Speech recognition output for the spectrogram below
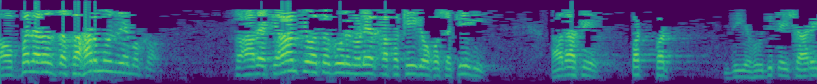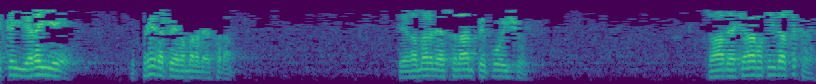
او بله ورځ د سهار لمونځ یې هم وکړ صحابه کرام چې ورته ګوري نو ډېر خفه کېږي او غوسه کېږي او داسې پټ پټ د یهودي ته اشارې کوي یری یې چې پرېږده پیغمبر علیه السلام پیغمبر علیه السلام پې پوه شو صحابه کرامو ته یې دا څه کړی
